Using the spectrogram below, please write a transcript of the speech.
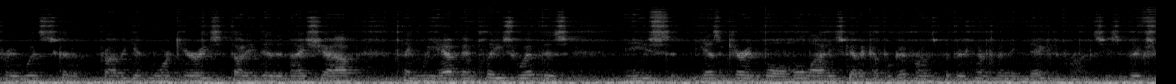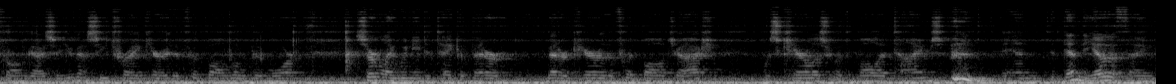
Trey Woods is going to probably get more carries. I thought he did a nice job. thing we have been pleased with is he's he hasn't carried the ball a whole lot. He's got a couple good runs, but there's never been any negative runs. He's a big, strong guy. So you're going to see Trey carry the football a little bit more. Certainly, we need to take a better better care of the football. Josh was careless with the ball at times, and then the other thing,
